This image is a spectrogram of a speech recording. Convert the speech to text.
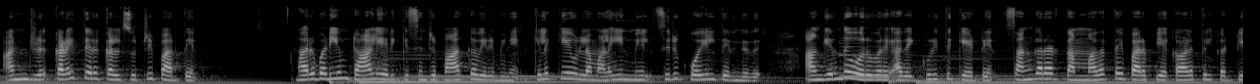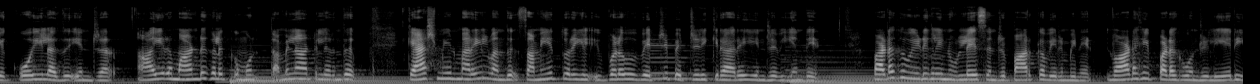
அன்று கடைத்தெருக்கள் சுற்றி பார்த்தேன். மறுபடியும் டால் ஏரிக்கு சென்று பார்க்க விரும்பினேன். கிழக்கே உள்ள மலையின் மேல் சிறு கோயில் தெரிந்தது. அங்கிருந்த ஒருவரை அதை குறித்து கேட்டேன். சங்கரர் தம் மதத்தை பரப்பிய காலத்தில் கட்டிய கோயில் அது என்றார். ஆயிரம் ஆண்டுகளுக்கு முன் தமிழ்நாட்டிலிருந்து காஷ்மீர் மறையில் வந்து சமயத்துறையில் இவ்வளவு வெற்றி பெற்றிருக்கிறாரே என்று வியந்தேன். படகு வீடுகளின் உள்ளே சென்று பார்க்க விரும்பினேன். வாடகை படகு ஒன்றில் ஏறி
